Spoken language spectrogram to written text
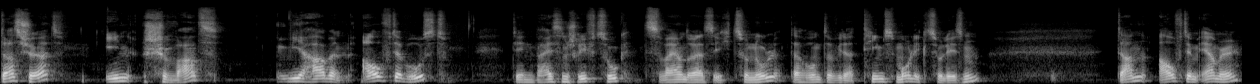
das Shirt in schwarz. Wir haben auf der Brust den weißen Schriftzug 32 zu 0, darunter wieder Team Smolik zu lesen. Dann auf dem Ärmel,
